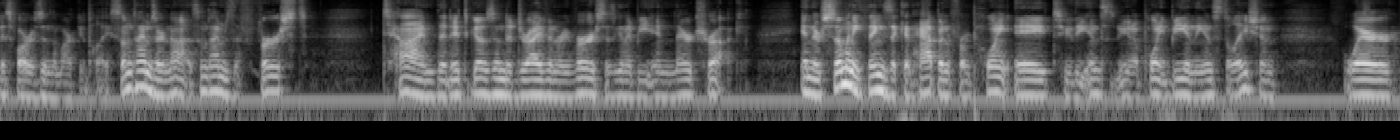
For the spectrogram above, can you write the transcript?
as far as in the marketplace. Sometimes they're not. Sometimes the first time that it goes into drive and reverse is going to be in their truck. And there's so many things that can happen from point A to the you know point B in the installation where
